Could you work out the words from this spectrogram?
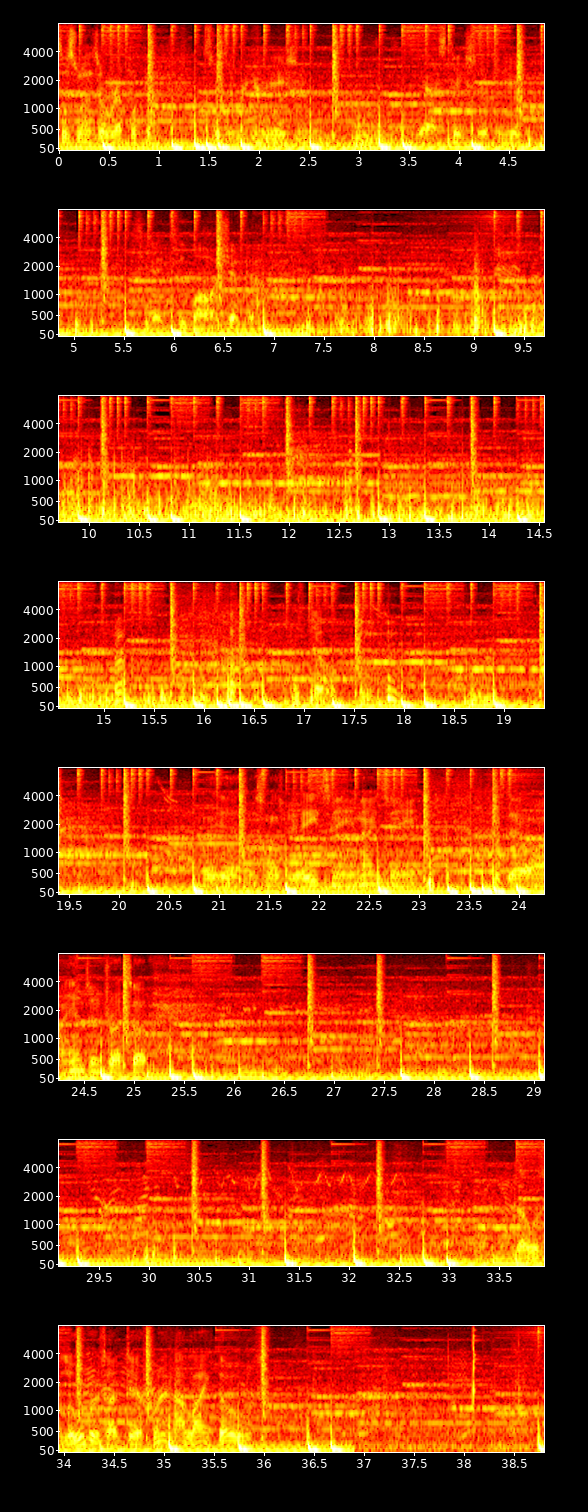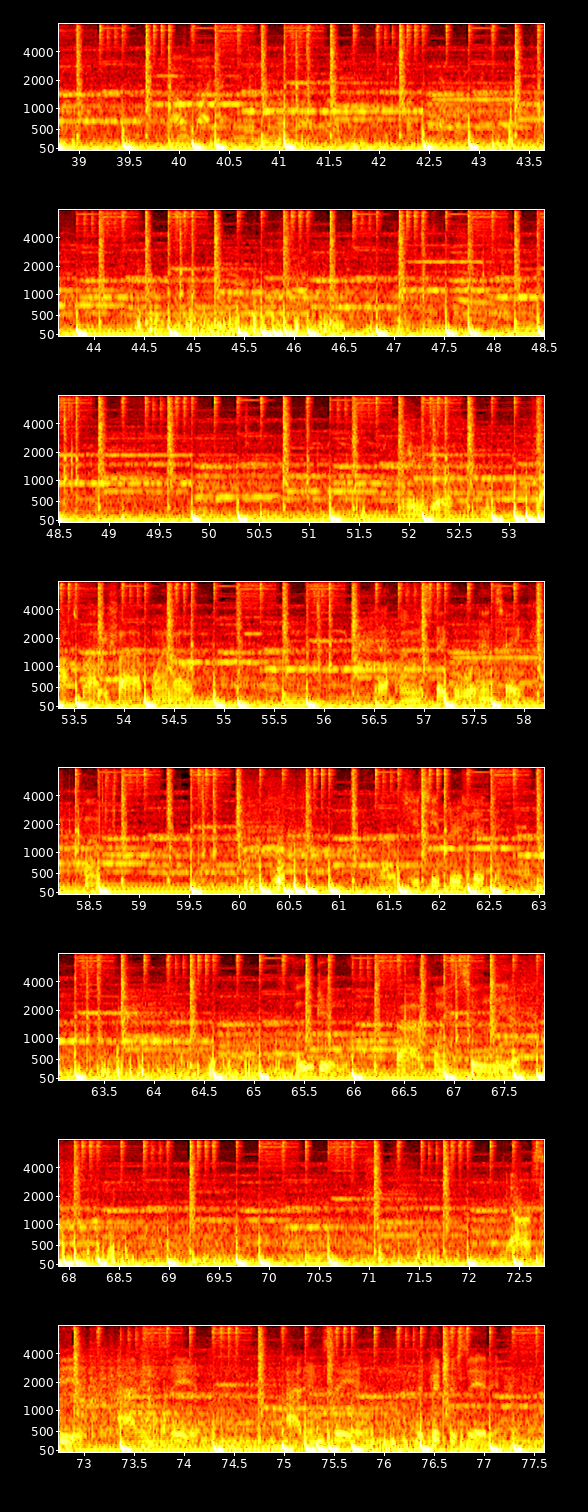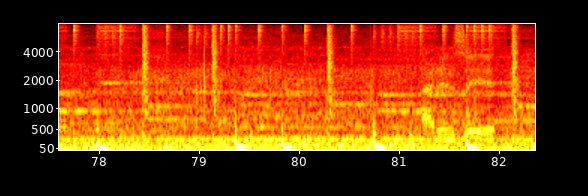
Guess this one's a replica. This is a recreation. Yeah, stick shift here. See that cue ball shifter. That's dope. Oh, Those louvers are different. I like those. Here we go. Fox Body 5.0. That unmistakable intake clamp. Another GT350. Voodoo 5.2 liter. Y'all see it. I didn't say it. I didn't say it. The picture said it. I didn't say it.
